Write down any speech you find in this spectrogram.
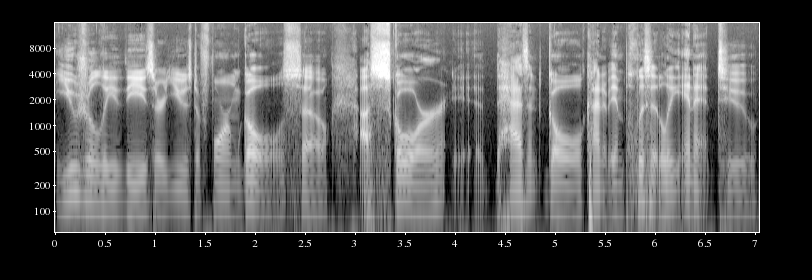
Usually these are used to form goals, so a score eh, has a goal kind of implicitly in it to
